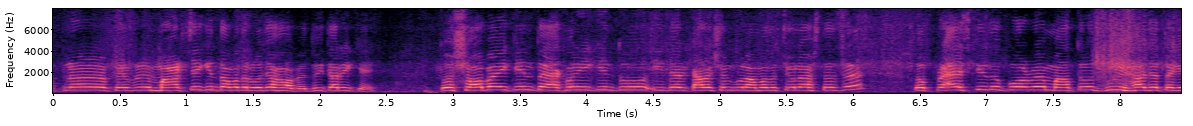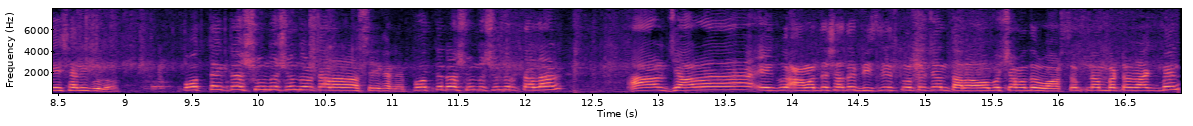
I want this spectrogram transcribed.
আপনার ফেব্রুয়ারি মার্চে কিন্তু আমাদের রোজা হবে, দুই তারিখে। তো সবাই কিন্তু এখনই কিন্তু ঈদের কালেকশনগুলো আমাদের চলে আসতেছে। তো প্রাইস কিন্তু পড়বে মাত্র দুই হাজার টাকা এই শাড়িগুলো। প্রত্যেকটা সুন্দর সুন্দর কালার আছে এখানে। প্রত্যেকটা সুন্দর সুন্দর কালার আর যারা আমাদের সাথে বিজনেস করতে চান, তারা অবশ্যই আমাদের হোয়াটসঅ্যাপ নাম্বারটা রাখবেন।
